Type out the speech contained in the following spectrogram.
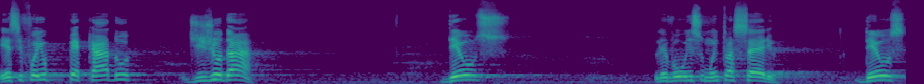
Esse foi o pecado de Judá. Deus levou isso muito a sério. Deus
